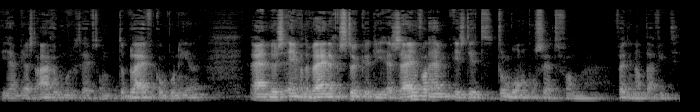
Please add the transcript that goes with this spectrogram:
Die hem juist aangemoedigd heeft om te blijven componeren. En dus een van de weinige stukken die er zijn van hem is dit tromboneconcert van eh, Ferdinand David.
